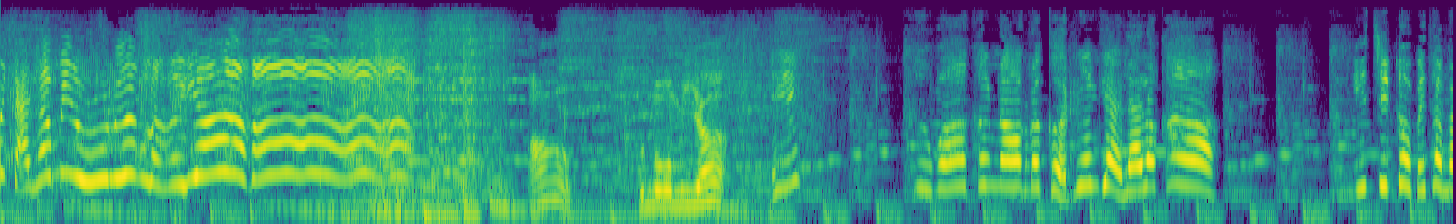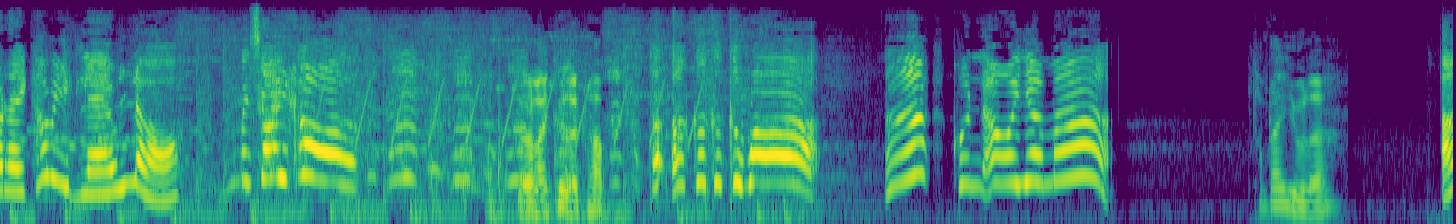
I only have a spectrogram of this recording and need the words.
ยแต่แล้วไม่รู้เรื่องเลยอะอ้าว คุณโมโมมิยะ เอ๊ะ คือว่าข้างนอกเราเกิดเรื่องใหญ่แล้วล่ะค่ะ อิจิโกะไปทำอะไรเข้าอีกแล้วเหรอ ไม่ใช่ค่ะ เกิดอะไรขึ้นเหรอครับเออเออคือคือคือว่าอะคุณอาอยาม่าทำได้อยู่เหรอ อะ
